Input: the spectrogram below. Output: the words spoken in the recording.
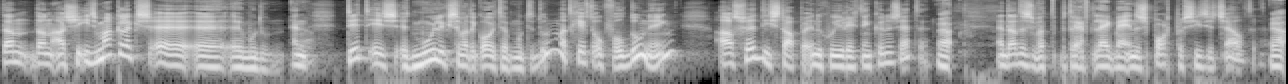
Dan, dan als je iets makkelijks eh, eh, eh, moet doen. En dit is het moeilijkste wat ik ooit heb moeten doen. Maar het geeft ook voldoening als we die stappen in de goede richting kunnen zetten. Ja. En dat is wat betreft, lijkt mij in de sport precies hetzelfde. Ja.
